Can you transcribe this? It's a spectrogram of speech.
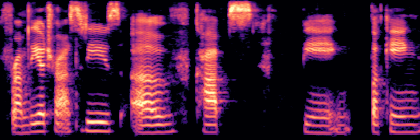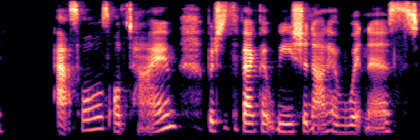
from the atrocities of cops being fucking assholes all the time, but just the fact that we should not have witnessed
